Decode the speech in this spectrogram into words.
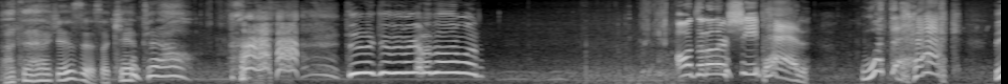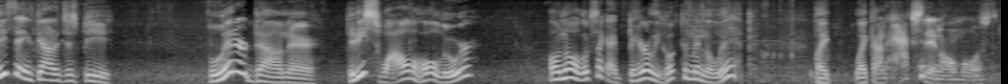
What the heck is this? I can't tell. Dude, I can't believe I got another one. Oh, it's another sheep head. What the heck? These things gotta just be littered down there. Did he swallow the whole lure? Oh no, it looks like I barely hooked him in the lip. Like, like on accident almost.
